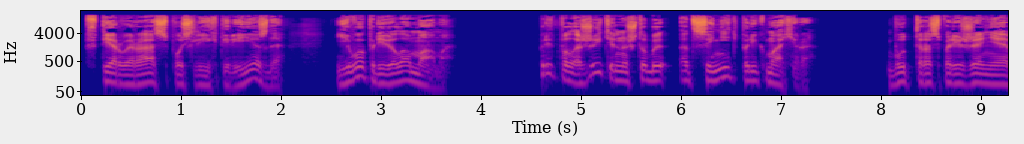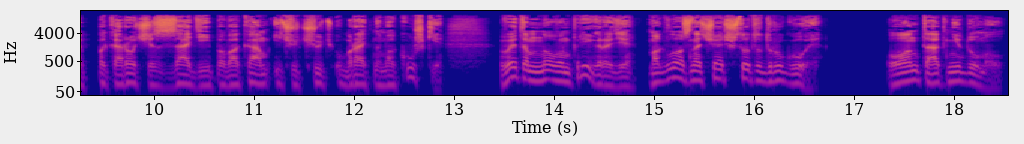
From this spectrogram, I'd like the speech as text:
В первый раз после их переезда его привела мама предположительно, чтобы оценить парикмахера. Будто распоряжение покороче сзади и по бокам и чуть-чуть убрать на макушке в этом новом пригороде могло означать что-то другое. Он так не думал.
